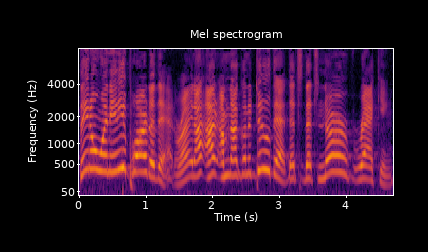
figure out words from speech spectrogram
they don't want any part of that, right? I, I, I'm not going to do that. That's, that's nerve wracking.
